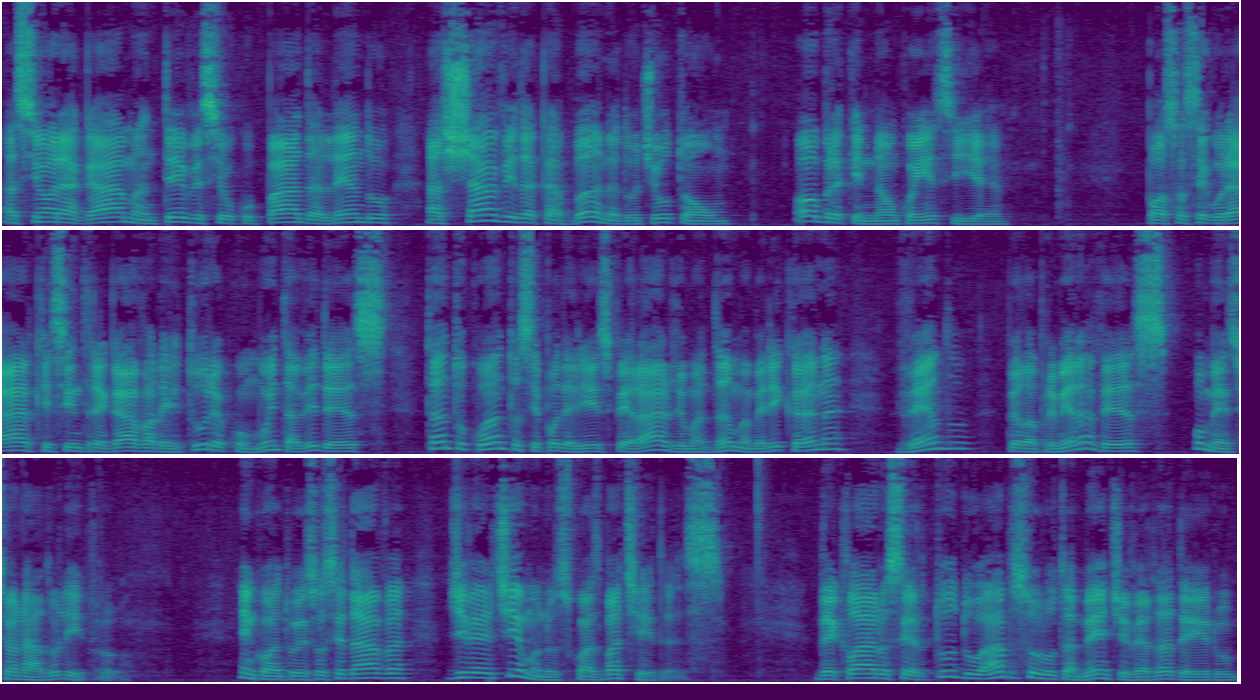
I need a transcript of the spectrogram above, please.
a senhora H manteve-se ocupada lendo A Chave da Cabana do Tio Tom, obra que não conhecia. Posso assegurar que se entregava à leitura com muita avidez, tanto quanto se poderia esperar de uma dama americana vendo, pela primeira vez, o mencionado livro. Enquanto isso se dava, divertíamo-nos com as batidas. Declaro ser tudo absolutamente verdadeiro.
